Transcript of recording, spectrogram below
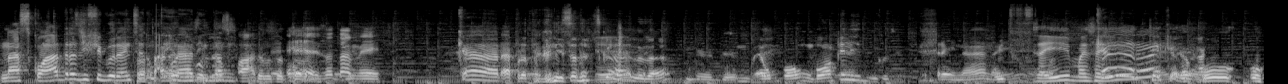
nas quadras de figurante você não tem nada, então. É, exatamente. Cara, a protagonista das É. quadras, né? Meu Deus. É um bom, um bom apelido, inclusive. Treinando aí. Mas aí, mas aí tem que, O, o,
